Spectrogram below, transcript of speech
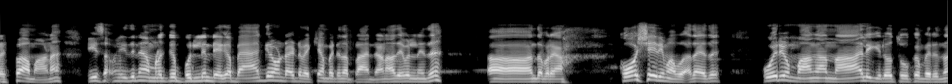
റെഡ് ഫാം ആണ്. ഈ ഇതിനെ നമ്മൾക്ക് പുല്ലിന്റെ ഒക്കെ ബാക്ക്ഗ്രൗണ്ട് ആയിട്ട് വെക്കാൻ പറ്റുന്ന പ്ലാന്റ് ആണ്. അതേപോലെ തന്നെ ഇത് എന്താ പറയാ കോശേരി മാവ്. അതായത് ഒരു മാങ്ങ നാല് കിലോ തൂക്കം വരുന്ന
